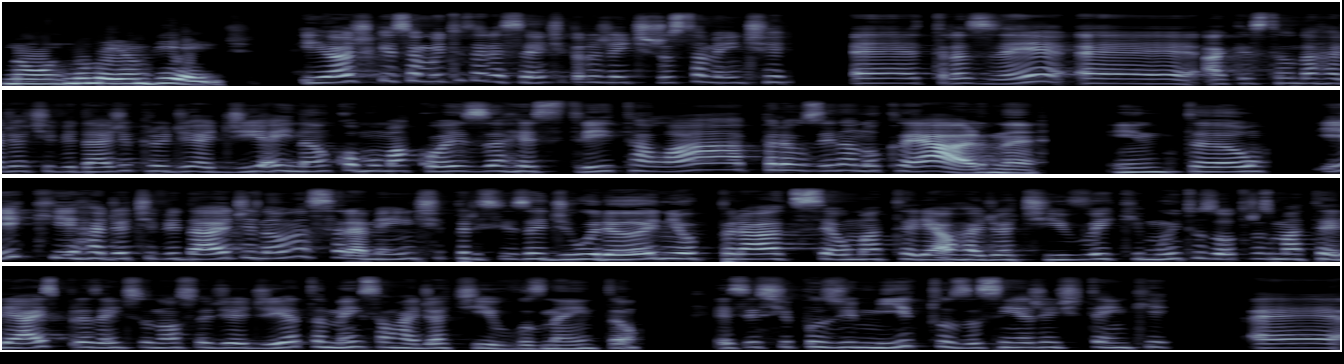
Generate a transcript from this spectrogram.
no, no meio ambiente. E eu acho que isso é muito interessante para a gente justamente é, trazer é, a questão da radioatividade para o dia a dia e não como uma coisa restrita lá para a usina nuclear, né? Então, e que radioatividade não necessariamente precisa de urânio para ser um material radioativo e que muitos outros materiais presentes no nosso dia a dia também são radioativos, né? Então, esses tipos de mitos, assim, a gente tem que é,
